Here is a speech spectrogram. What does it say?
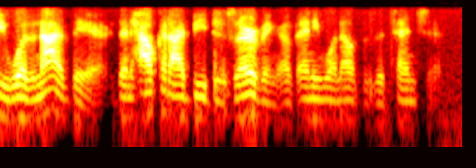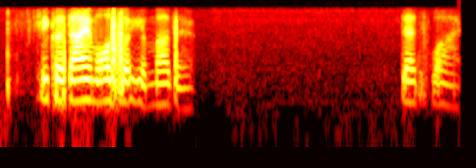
she was not there then how could I be deserving of anyone else's attention because I am also your mother that's why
